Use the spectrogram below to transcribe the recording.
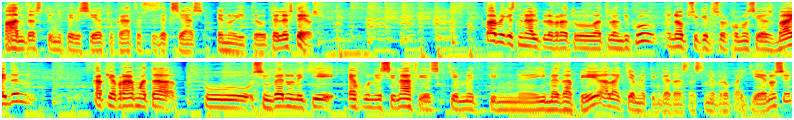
πάντα στην υπηρεσία του κράτους της δεξιάς, εννοείται ο τελευταίος. Πάμε και στην άλλη πλευρά του Ατλαντικού, εν ώψη και της ορκομοσίας Biden. Κάποια πράγματα που συμβαίνουν εκεί έχουν συνάφειες και με την ημεδαπή αλλά και με την κατάσταση στην Ευρωπαϊκή Ένωση.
